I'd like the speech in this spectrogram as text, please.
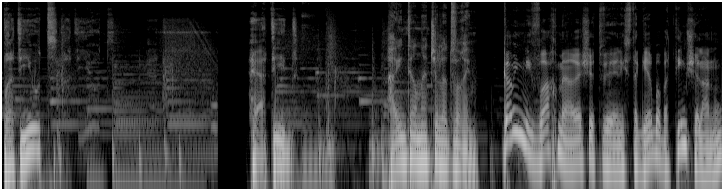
פרטיות. העתיד. האינטרנט של הדברים. גם אם נברח מהרשת ונסתגר בבתים שלנו,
